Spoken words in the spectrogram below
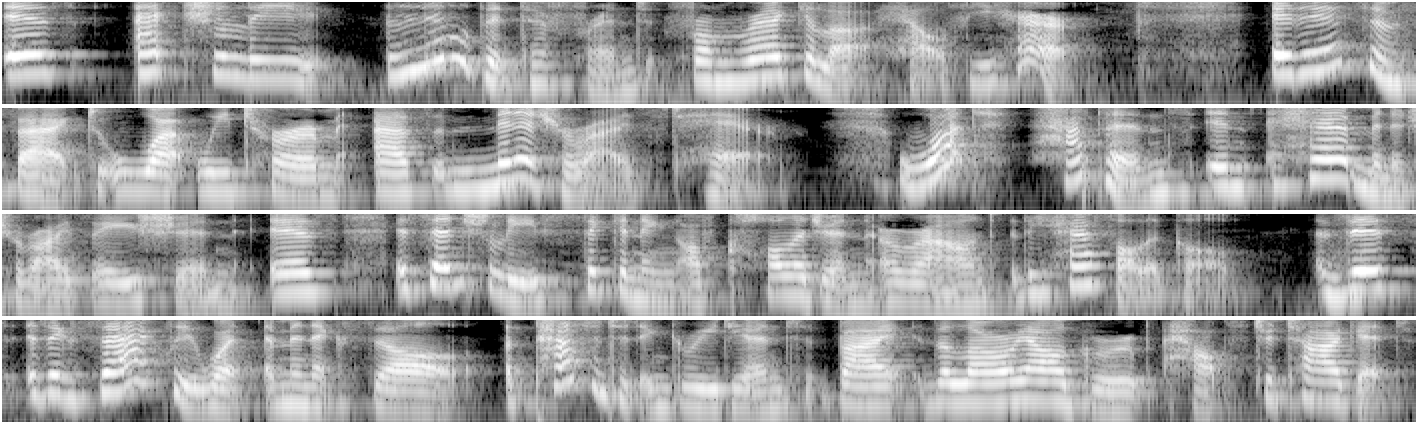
is actually a little bit different from regular healthy hair. It is, in fact, what we term as miniaturized hair. What happens in hair miniaturization is essentially thickening of collagen around the hair follicle. This is exactly what Aminexil, a patented ingredient by the L'Oreal Group, helps to target.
